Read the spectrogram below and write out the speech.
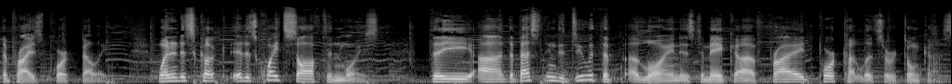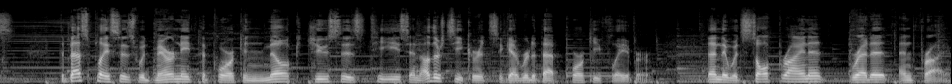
the prized pork belly. When it is cooked, it is quite soft and moist. The uh, the best thing to do with the uh, loin is to make uh, fried pork cutlets or donkas. The best places would marinate the pork in milk, juices, teas, and other secrets to get rid of that porky flavor. Then they would salt brine it, bread it, and fry.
